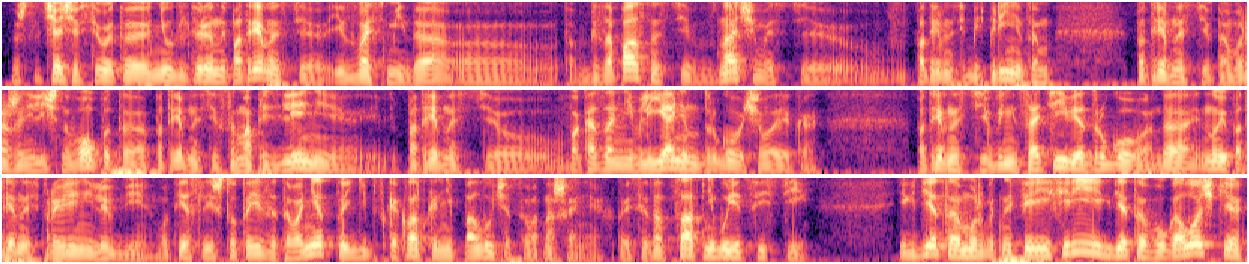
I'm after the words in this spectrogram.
Потому что чаще всего это неудовлетворенные потребности из восьми, да, э, там, безопасности, значимости, потребности быть принятым, потребности в там, выражении личного опыта, потребности в самоопределении, потребности в оказании влияния на другого человека – потребности в инициативе другого, да, ну и потребность в проявлении любви. Вот если что-то из этого нет, то египетская кладка не получится в отношениях. То есть этот сад не будет свести. И где-то, может быть, на периферии, где-то в уголочке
